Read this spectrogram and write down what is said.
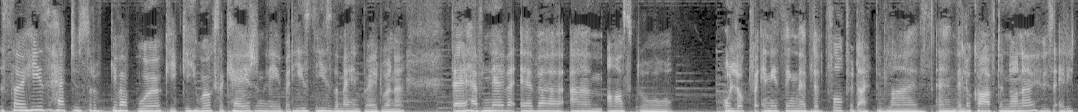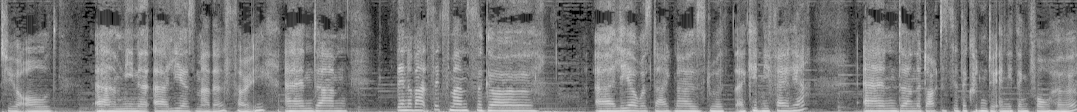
so he's had to sort of give up work. He, he works occasionally, but he's, he's the main breadwinner. They have never, ever um, asked or or looked for anything. They've lived full productive lives and they look after Nonna, who's 82 year old, um, Nina, uh, Leah's mother, sorry. And um, then about six months ago, uh, Leah was diagnosed with kidney failure and um, the doctor said they couldn't do anything for her.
